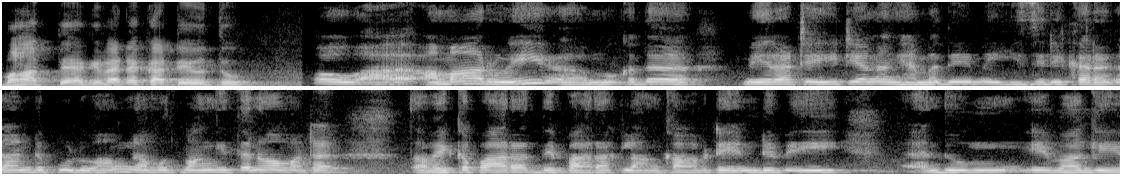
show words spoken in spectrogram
මහත්තයගේ වැඩ කටයුතු ඔව් අමාරුයි මොකද මේ රටේ හිටියනම් හැමදේම ඊසිලි කරගන්න පුළුවන්. නමුත් මං හිතනවා මට තව එකපාරක් දෙපාරක් ලංකාවට එන්න වෙයි. ඇඳුම් ඒ වගේ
